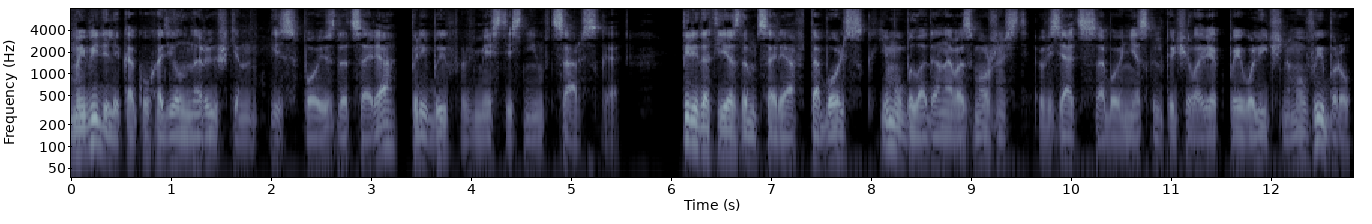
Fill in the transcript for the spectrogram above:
Мы видели, как уходил Нарышкин из поезда царя, прибыв вместе с ним в Царское. Перед отъездом царя в Тобольск ему была дана возможность взять с собой несколько человек по его личному выбору.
